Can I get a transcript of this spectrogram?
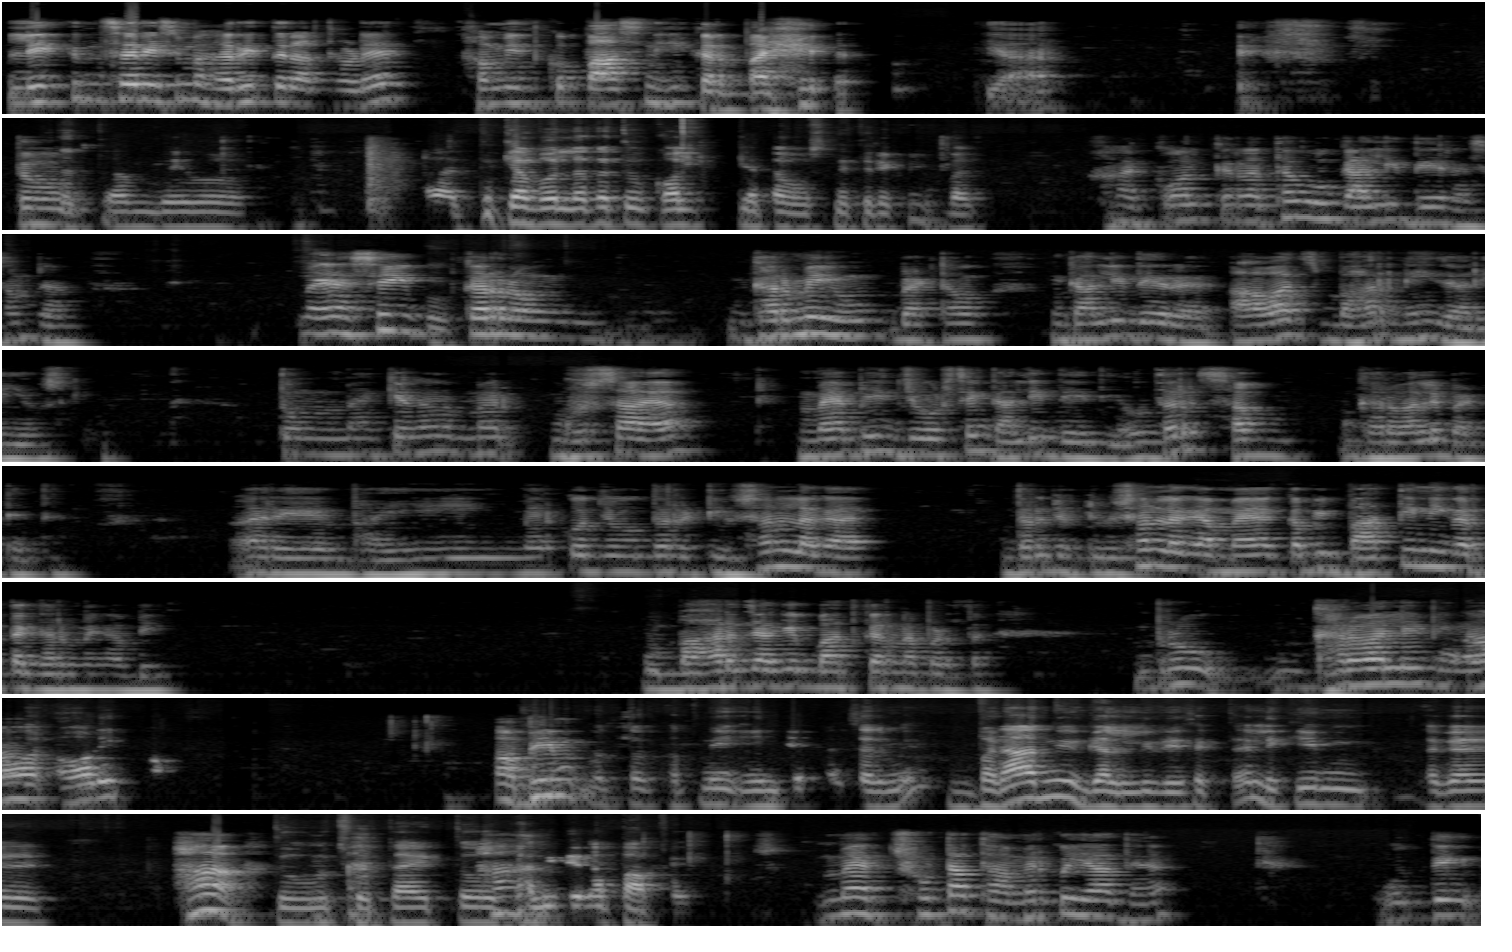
लेकिन सर इसमें हरित राठौड़ है हम इनको पास नहीं कर पाए। यार। तो वो तो क्या बोल रहा था तू कॉल किया था उसने तेरे को एक बार? हाँ कॉल कर रहा था वो गाली दे रहा है समझा? मैं ऐसे ही हम्म, कर रहा हूँ घर में ही हूँ बैठा हूँ गाली दे रहा है आवाज़ बाहर नहीं जा रही है उसकी। तो मैं क्या मैं गुस्सा आया मैं भी ज़ोर से गाली दे दिया उधर सब घर वाले बैठे थे। अरे भाई मेरे को जो उधर ट्यूशन लगा है उधर जो ट्यूशन लगा मैं कभी बात ही नहीं करता घर में अभी। बाहर जाके बात करना पड़ता ब्रो घर वाले भी ना। और और एक अभी मतलब अपने इंडियन कल्चर में बड़ा आदमी गाली दे सकता है लेकिन अगर हाँ तू छोटा है तो हाँ। गाली देना पाप है। मैं छोटा था मेरे को याद है। वो देख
